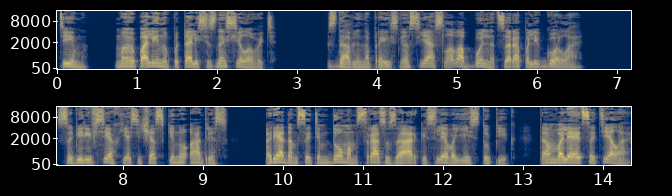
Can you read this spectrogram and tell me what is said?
«Тим, мою Полину пытались изнасиловать». Сдавленно произнес я, слова больно царапали горло. «Собери всех, я сейчас скину адрес. Рядом с этим домом, сразу за аркой слева есть тупик. Там валяется тело.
